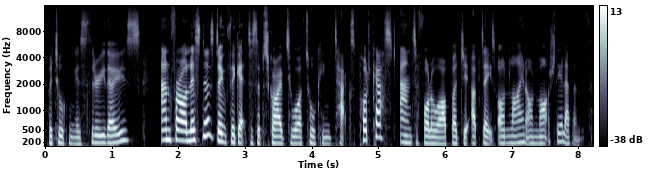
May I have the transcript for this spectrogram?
for talking us through those. And for our listeners, don't forget to subscribe to our Talking Tax podcast and to follow our budget updates online on March the 11th.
